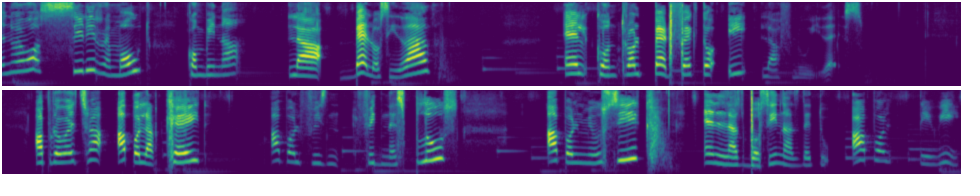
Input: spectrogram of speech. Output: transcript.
El nuevo City Remote combina la velocidad, el control perfecto y la fluidez. Aprovecha Apple Arcade, Apple Fitness Plus, Apple Music en las bocinas de tu Apple TV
